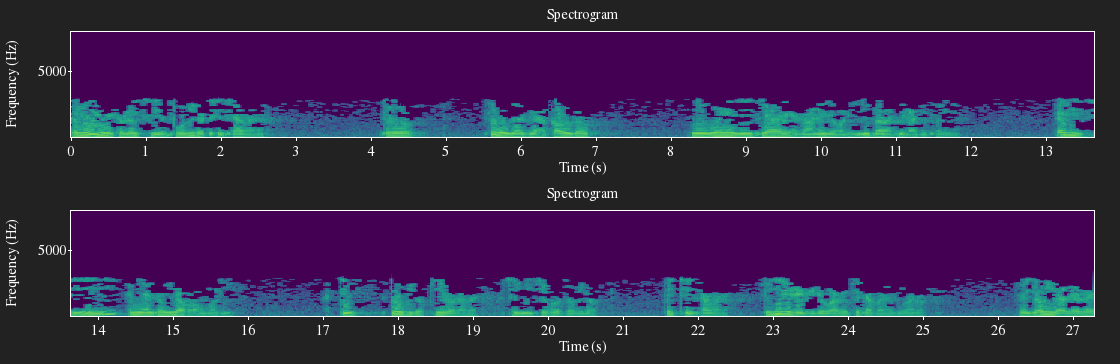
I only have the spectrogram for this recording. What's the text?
ကလေးတွေဆိုလို့ရှိရင်ပို့ပြီးတော့ထိရှားပါတယ်သူတို့စိတ်ဝင်စားကြအကောင်းဆုံးညီဝင်းကြီးကြားတဲ့အကောင်လေးတွေပေါ့လေဒီပါးဖြစ်လာပြီဆိုရင်အဲ့ဒီစီအမြန်ဆုံးရောက်အောင်ပေါ့လေအတင်းတိုးပြီးတော့ပြေတော့တာပဲအချိန်ကြီးဖြစ်ဖို့ဆိုပြီးတော့ သိထင်ရှားပါတော့လူကြီးတွေလည်းဒီလိုပါပဲဖြစ်တတ်ပါတယ်သူကတော့အဲယောဂီကလည်းပဲ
